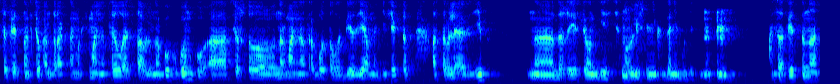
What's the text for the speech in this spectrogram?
Соответственно, все контрактное, максимально целое ставлю на гонку, а все, что нормально отработало без явных дефектов, оставляю в ZIP, э, даже если он есть. Ну, лишним никогда не будет. Соответственно,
